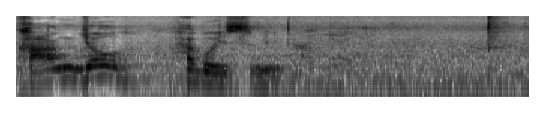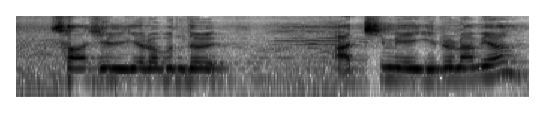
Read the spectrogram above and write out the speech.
강조하고 있습니다. 사실 여러분들 아침에 일어나면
